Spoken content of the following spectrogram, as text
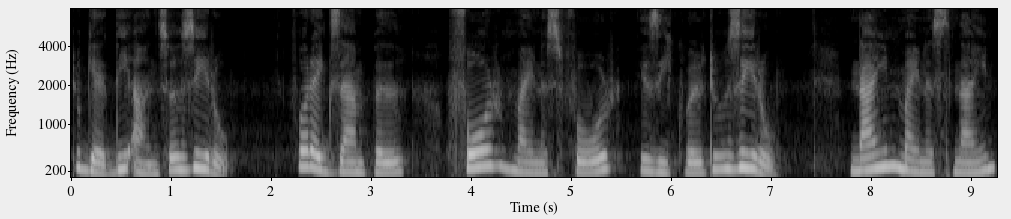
to get the answer 0. For example, 4 minus 4 is equal to 0. 9 minus 9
